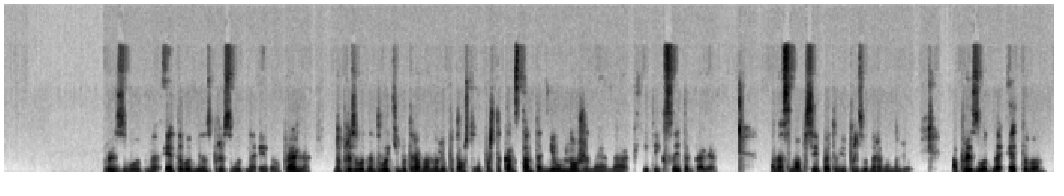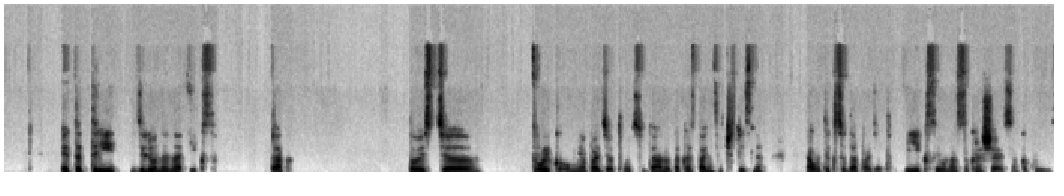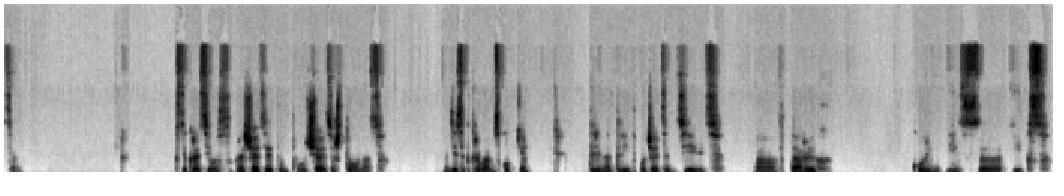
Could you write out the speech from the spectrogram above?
производная этого минус производная этого, правильно? Но производная двойки будет равна нулю, потому что это просто константа, не умноженная на какие-то иксы и так далее. Она сама по себе, поэтому ее производная равна нулю. А производная этого это 3 деленное на x. Так? То есть э, тройка у меня пойдет вот сюда, она так и останется числительно, а вот x сюда пойдет. И x у нас сокращается, как вы видите. X красиво сокращается, это получается, что у нас? Здесь открываем скобки. 3 на 3, это получается 9 а, вторых. Корень из а, x,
